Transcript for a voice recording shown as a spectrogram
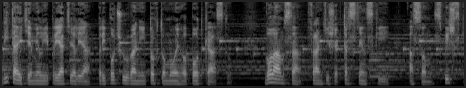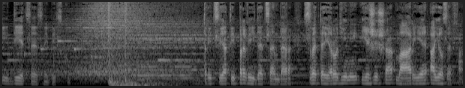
Vítajte, milí priatelia, pri počúvaní tohto môjho podcastu. Volám sa František Trstenský a som spišský diecézny biskup. 31. december Svetej rodiny Ježiša, Márie a Jozefa.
